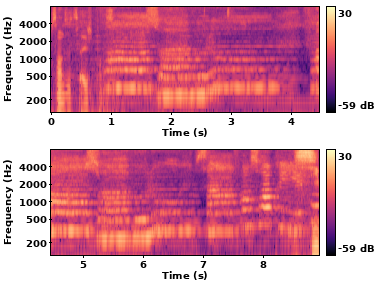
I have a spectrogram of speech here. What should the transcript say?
sans doute ça, je pense. François vos loups, François vos loups, Saint-François, priez Si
